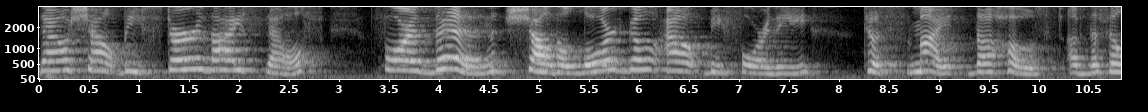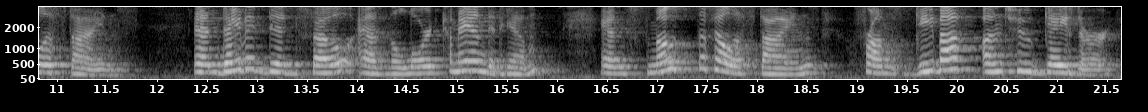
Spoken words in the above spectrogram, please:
thou shalt bestir thyself, for then shall the Lord go out before thee to smite the host of the Philistines. And David did so as the Lord commanded him, and smote the Philistines from Geba unto Gazer.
